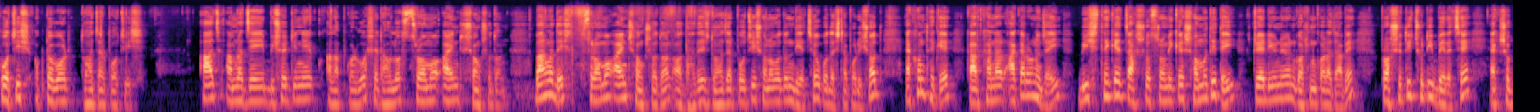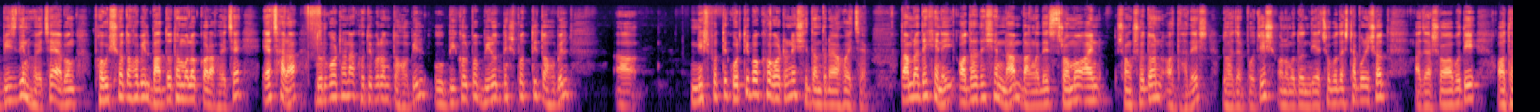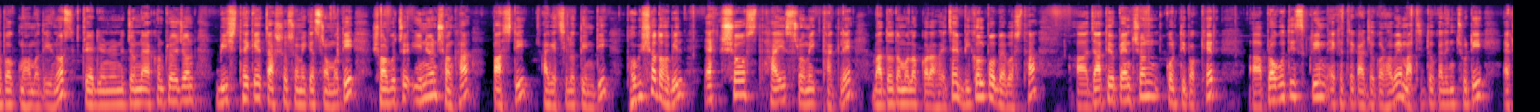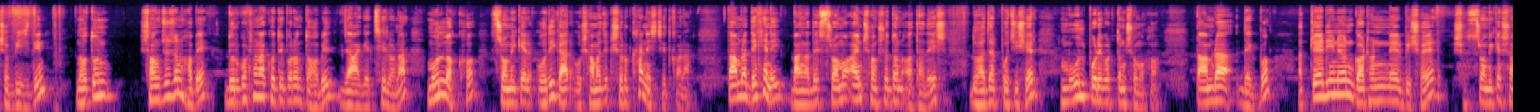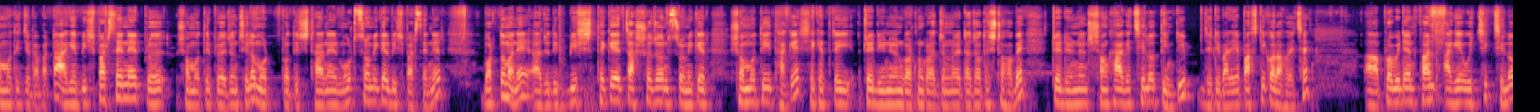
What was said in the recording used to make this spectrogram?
পঁচিশ অক্টোবর দু হাজার পঁচিশ। আজ আমরা যেই বিষয়টি নিয়ে আলাপ করব সেটা হলো শ্রম আইন সংশোধন। বাংলাদেশ শ্রম আইন সংশোধন অধ্যাদেশ দু হাজার পঁচিশ অনুমোদন দিয়েছে উপদেষ্টা পরিষদ। এখন থেকে কারখানার আকার অনুযায়ী বিশ থেকে চারশো শ্রমিকের সম্মতিতেই ট্রেড ইউনিয়ন গঠন করা যাবে। প্রসূতি ছুটি বেড়েছে, একশো বিশ দিন হয়েছে এবং ভবিষ্যৎ তহবিল বাধ্যতামূলক করা হয়েছে। এছাড়া দুর্ঘটনা ক্ষতিপূরণ তহবিল ও বিকল্প বিরোধ নিষ্পত্তি তহবিল নিষ্পত্তি কর্তৃপক্ষ গঠনের সিদ্ধান্ত নেওয়া হয়েছে। তো আমরা দেখে নেই, অধ্যাদেশের নাম বাংলাদেশ শ্রম আইন সংশোধন অধ্যাদেশ দু অনুমোদন দিয়েছে উপদেষ্টা পরিষদ। আর যার সভাপতি অধ্যাপক মোহাম্মদ ইউনুস। ট্রেড ইউনিয়নের জন্য এখন প্রয়োজন বিশ থেকে চারশো শ্রমিকের শ্রমতি সর্বোচ্চ ইউনিয়ন সংখ্যা পাঁচটি, আগে ছিল তিনটি। ভবিষ্যৎ তহবিল একশো স্থায়ী শ্রমিক থাকলে বাধ্যতামূলক করা হয়েছে বিকল্প ব্যবস্থা। জাতীয় পেনশন কর্তৃপক্ষের প্রগতি স্কিম এক্ষেত্রে কার্যকর হবে। মাতৃত্বকালীন ছুটি একশো বিশ দিন। নতুন সংযোজন হবে, দুর্ঘটনা ক্ষতিপূরণ তহবিল যা আগে ছিল না। মূল লক্ষ্য, শ্রমিকের অধিকার ও সামাজিক সুরক্ষা নিশ্চিত করা। তা আমরা দেখে নেই, বাংলাদেশ শ্রম আইন সংশোধন অধ্যাদেশ দু হাজার পঁচিশের মূল পরিবর্তনসমূহ। তা আমরা দেখব। ট্রেড ইউনিয়ন গঠনের বিষয়ে শ্রমিকের সম্মতির যে ব্যাপারটা, আগে বিশ পার্সেন্টের সম্মতির প্রয়োজন ছিল, মোট প্রতিষ্ঠানের মোট শ্রমিকের বিশ পার্সেন্টের। বর্তমানে যদি বিশ থেকে চারশো জন শ্রমিকের সম্মতি থাকে, সেক্ষেত্রেই ট্রেড ইউনিয়ন গঠন করার জন্য এটা যথেষ্ট হবে। ট্রেড ইউনিয়নের সংখ্যা আগে ছিল তিনটি, যেটি বাড়িয়ে পাঁচটি করা হয়েছে। প্রভিডেন্ট ফান্ড আগে ঐচ্ছিক ছিল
